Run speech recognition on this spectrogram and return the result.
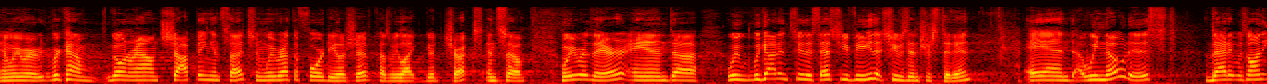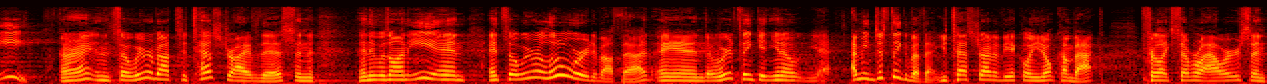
and we were, we were kind of going around shopping and such, and we were at the Ford dealership because we like good trucks. And so we were there, and uh, we, we got into this SUV that she was interested in, and we noticed that it was on E. All right, and so we were about to test drive this, and and it was on E, and and so we were a little worried about that, and we were thinking, you know, I mean, just think about that. You test drive a vehicle and you don't come back for like several hours and,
